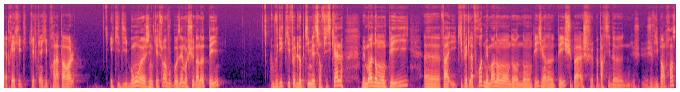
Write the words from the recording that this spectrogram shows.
Et après, il y a quelqu'un qui prend la parole et qui dit Bon, euh, j'ai une question à vous poser. Moi, je suis d'un autre pays. Vous dites qu'il fait de l'optimisation fiscale, mais moi dans mon pays, euh, enfin qui fait de la fraude, mais moi dans mon, dans, mon pays, je viens d'un autre pays, je suis pas, je pas partie de, je, vis pas en France.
